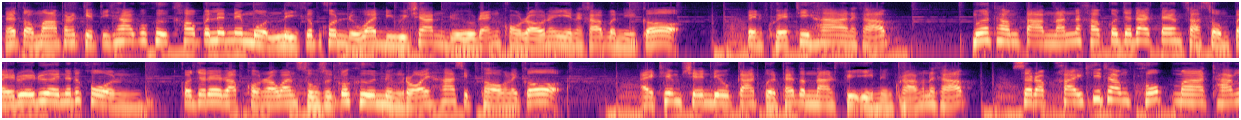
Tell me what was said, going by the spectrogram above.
และต่อมาภารกิจที่ 5 ก็คือเข้าไปเล่นในโหมดลีกกับคนหรือว่าดิวิชั่นหรือแรงของเรานั่นเองนะครับวันนี้ก็เป็นเควสที่ 5 นะครับ เมื่อทำตามนั้นนะครับก็จะได้แต้มสะสมไปเรื่อยๆนะทุกคน ก็จะได้รับของรางวัลสูงสุดก็คือ 150 ทอง แล้วก็ไอเทมเชนเดียวการเปิดแพ็ตำนานฟรีอีกหนึ่งครั้งนะครับสำหรับใครที่ทำครบมาทั้ง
